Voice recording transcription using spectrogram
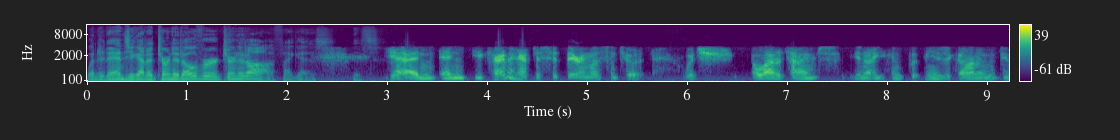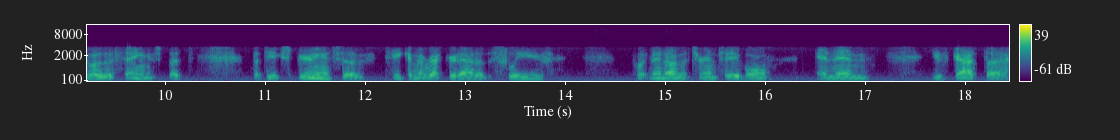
when it ends, you got to turn it over or turn it off. I guess. It's... Yeah, and and you kind of have to sit there and listen to it, which a lot of times, you know, you can put music on and do other things, but but the experience of taking the record out of the sleeve putting it on the turntable, and then you've got the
